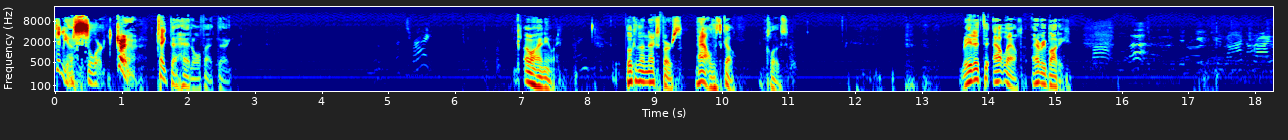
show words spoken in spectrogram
Give me a sword. Take the head off that thing. That's right. Oh, anyway. Look at the next verse. Now, let's go. Close. Read it out loud, everybody. If you do not drive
